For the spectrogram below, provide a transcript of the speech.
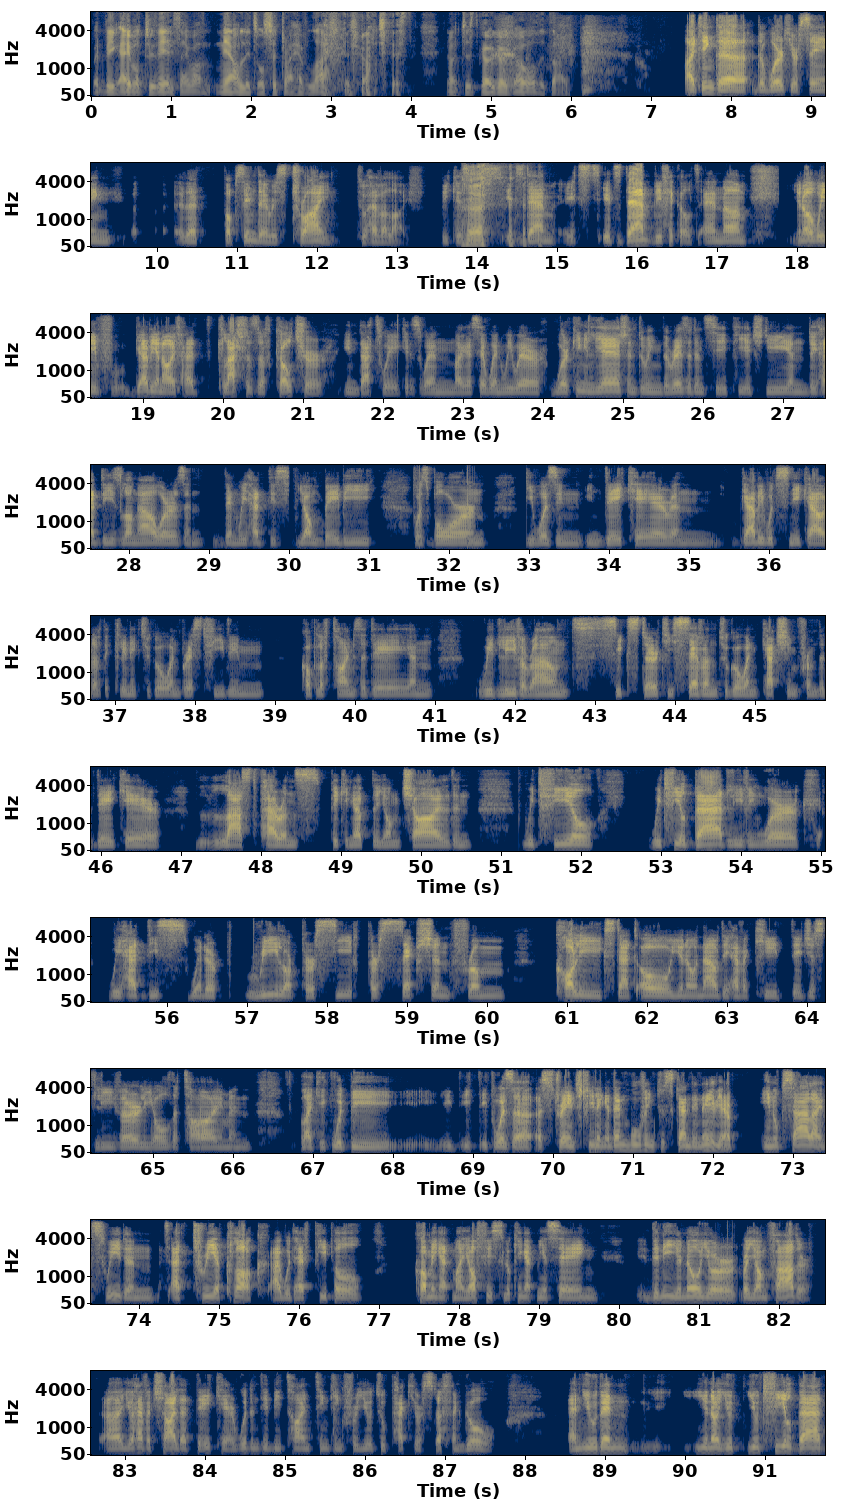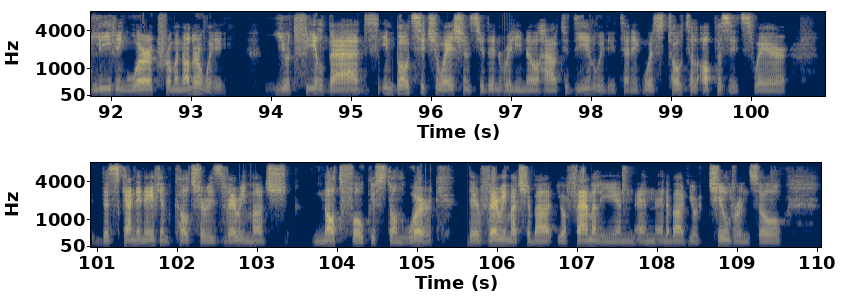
But being able to then say, "Well, now let's also try have a life and not just not just go go go all the time. I think the the word you're saying that pops in there is trying to have a life because it's it's damn it's it's damn difficult and um, you know we've Gabby and I've had clashes of culture in that way because when like i said when we were working in liège and doing the residency phd and they had these long hours and then we had this young baby was born. He was in in daycare and gabby would sneak out of the clinic to go and breastfeed him a couple of times a day and we'd leave around 6.37 to go and catch him from the daycare. Last parents picking up the young child and we'd feel we'd feel bad leaving work. We had this whether real or perceived perception from colleagues that oh you know now they have a kid they just leave early all the time and like it would be it, it, it was a, a strange feeling and then moving to scandinavia in uppsala in sweden at three o'clock i would have people coming at my office looking at me and saying Denis, you know you're a young father. Uh, you have a child at daycare. Wouldn't it be time thinking for you to pack your stuff and go? And you then, you know, you'd, you'd feel bad leaving work from another way. You'd feel bad in both situations. You didn't really know how to deal with it. And it was total opposites where the Scandinavian culture is very much not focused on work. They're very much about your family and, and, and about your children. So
